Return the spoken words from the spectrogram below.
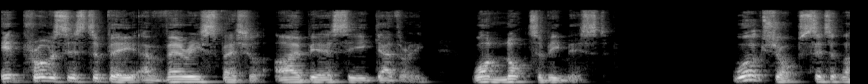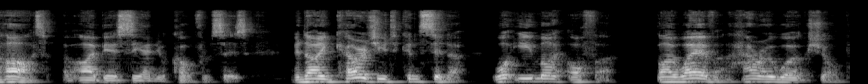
It promises to be a very special IBSC gathering, one not to be missed. Workshops sit at the heart of IBSC annual conferences, and I encourage you to consider what you might offer by way of a Harrow workshop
